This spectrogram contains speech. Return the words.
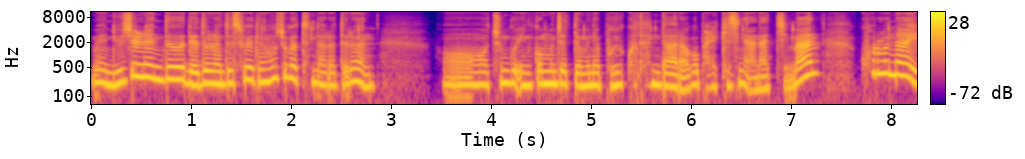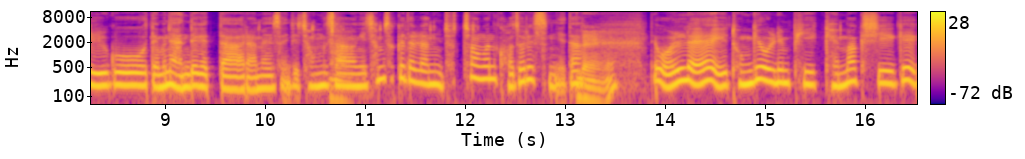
네. 뉴질랜드, 네덜란드, 스웨덴, 호주 같은 나라들은 어, 중국 인권 문제 때문에 보이콧한다라고 밝히진 않았지만 코로나 19 때문에 안 되겠다라면서 이제 정상이 아. 참석해달라는 초청은 거절했습니다. 네. 근데 원래 이 동계 올림픽 개막식에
